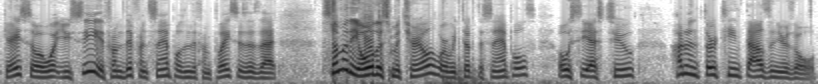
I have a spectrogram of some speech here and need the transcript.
Okay, so what you see from different samples in different places is that some of the oldest material where we took the samples, OCS2, 113,000 years old.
